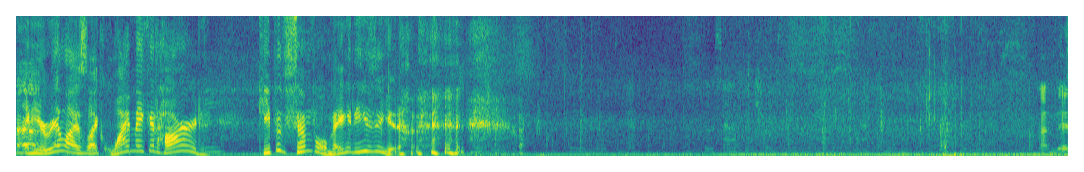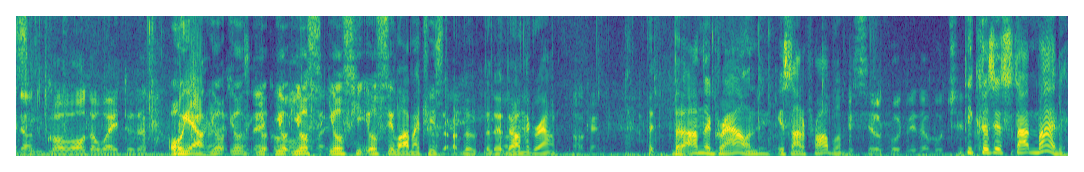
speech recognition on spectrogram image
and you realize like, why make it hard? Keep it simple. Make it easy. You know. And they don't go all the way to the. oh yeah, you'll you'll you'll, you'll, you'll see, you'll see you'll see a lot of my trees. They're, they're they're on the ground. Okay. But but on the ground, it's not a problem It's still good with the wood chip. because it's not mud.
